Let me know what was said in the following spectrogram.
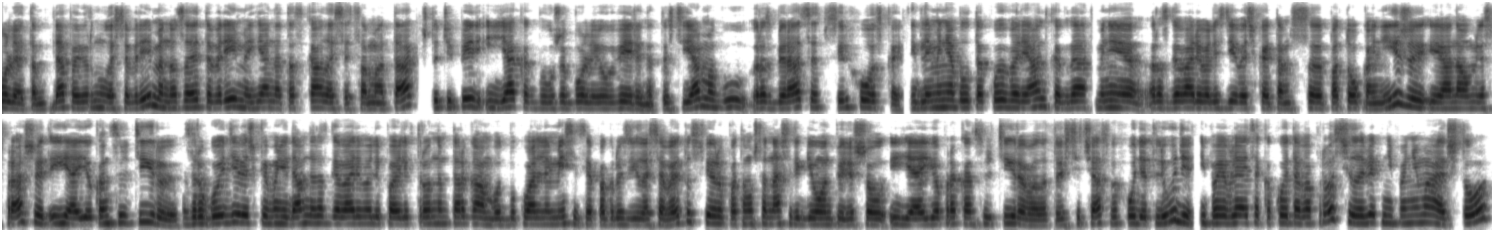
более там, да, повернулось время, но за это время я натаскалась сама так, что теперь и я как бы уже более уверена. То есть я могу разбираться с сельхозкой. И для меня был такой вариант, когда мне разговаривали с девочкой там с потока ниже, и она у меня спрашивает, и я ее консультирую. С другой девочкой мы недавно разговаривали по электронным торгам. Вот буквально месяц я погрузилась в эту сферу, потому что наш регион перешел, и я ее проконсультировала. То есть сейчас выходят люди, и появляется какой-то вопрос, человек не понимает, что,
